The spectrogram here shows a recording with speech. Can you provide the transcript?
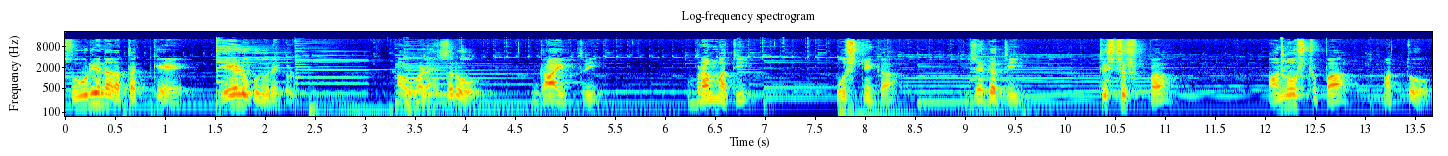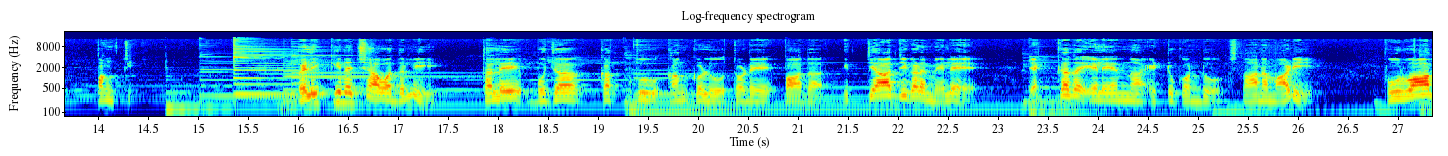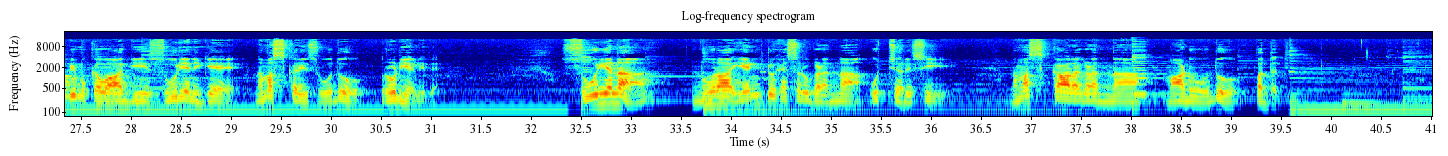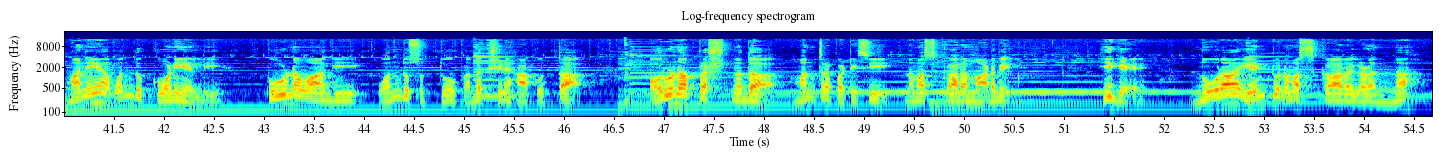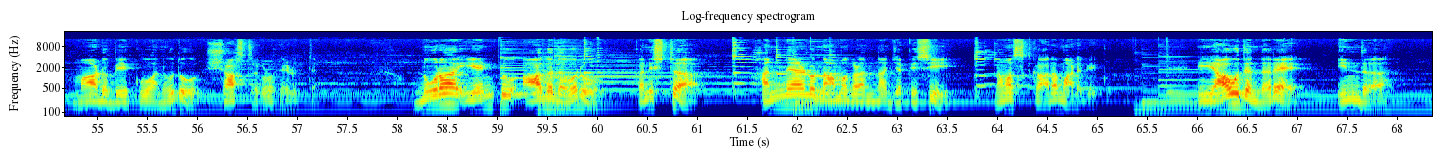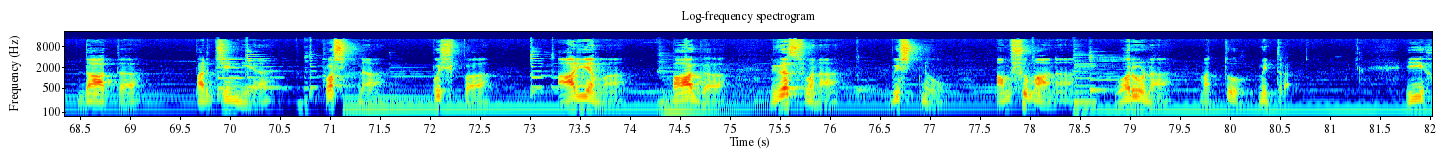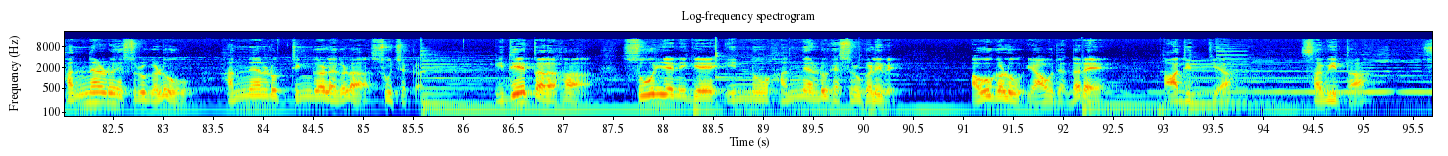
ಸೂರ್ಯನ ರಥಕ್ಕೆ ಏಳು ಕುದುರೆಗಳು. ಅವುಗಳ ಹೆಸರು ಗಾಯತ್ರಿ, ಬ್ರಹ್ಮತಿ, ಉಷ್ಣಿಕ, ಜಗತಿ, ತ್ರಿಶುಷ್ಪ, ಅನುಷ್ಠುಪ ಮತ್ತು ಪಂಕ್ತಿ. ಬೆಳಗ್ಗಿನ ಜಾವದಲ್ಲಿ ತಲೆ, ಭುಜ, ಕತ್ತು, ಕಂಕಳು, ತೊಡೆ, ಪಾದ ಇತ್ಯಾದಿಗಳ ಮೇಲೆ ಎಕ್ಕದ ಎಲೆಯನ್ನು ಇಟ್ಟುಕೊಂಡು ಸ್ನಾನ ಮಾಡಿ ಪೂರ್ವಾಭಿಮುಖವಾಗಿ ಸೂರ್ಯನಿಗೆ ನಮಸ್ಕರಿಸುವುದು ರೂಢಿಯಲ್ಲಿದೆ. ಸೂರ್ಯನ ನೂರ ಎಂಟು ಹೆಸರುಗಳನ್ನು ಉಚ್ಚರಿಸಿ ನಮಸ್ಕಾರಗಳನ್ನು ಮಾಡುವುದು ಪದ್ಧತಿ. ಮನೆಯ ಒಂದು ಕೋಣೆಯಲ್ಲಿ ಪೂರ್ಣವಾಗಿ ಒಂದು ಸುತ್ತು ಪ್ರದಕ್ಷಿಣೆ ಹಾಕುತ್ತಾ ಅರುಣ ಪ್ರಶ್ನದ ಮಂತ್ರ ಪಠಿಸಿ ನಮಸ್ಕಾರ ಮಾಡಬೇಕು. ಹೀಗೆ ನೂರ ಎಂಟು ನಮಸ್ಕಾರಗಳನ್ನು ಮಾಡಬೇಕು ಅನ್ನುವುದು ಶಾಸ್ತ್ರಗಳು ಹೇಳುತ್ತೆ. ನೂರ ಎಂಟು ಆಗದವರು ಕನಿಷ್ಠ ಹನ್ನೆರಡು ನಾಮಗಳನ್ನು ಜಪಿಸಿ ನಮಸ್ಕಾರ ಮಾಡಬೇಕು. ಯಾವುದೆಂದರೆ ಇಂದ್ರ, ದಾತ, ಪರ್ಜಿನ್ಯ, ತ್ವಷ್ಣ, ಪುಷ್ಪ ಆರ್ಯಮ, ಭಾಗ, ವಿವಸ್ವನ, ವಿಷ್ಣು, ಅಂಶುಮಾನ, ವರುಣ ಮತ್ತು ಮಿತ್ರ. ಈ ಹನ್ನೆರಡು ಹೆಸರುಗಳು ಹನ್ನೆರಡು ತಿಂಗಳಗಳ ಸೂಚಕ. ಇದೇ ತರಹ ಸೂರ್ಯನಿಗೆ ಇನ್ನೂ ಹನ್ನೆರಡು ಹೆಸರುಗಳಿವೆ. ಅವುಗಳು ಯಾವುದೆಂದರೆ ಆದಿತ್ಯ, ಸವಿತ,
